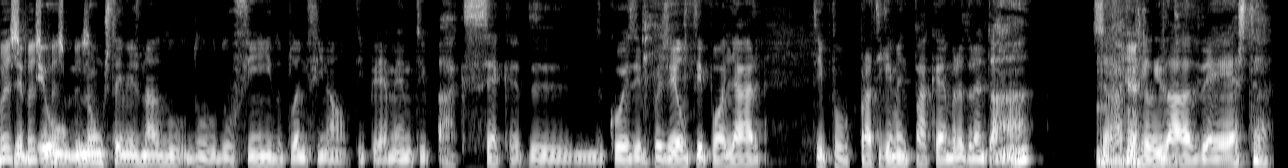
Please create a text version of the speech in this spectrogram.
Pois, exemplo, pois, eu pois, pois. não gostei mesmo nada do, do, do fim e do plano final. Tipo, é mesmo tipo, ah, que seca de, de coisa. E depois ele, tipo, olhar, tipo, praticamente para a câmara durante, ah, será que a realidade é esta?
